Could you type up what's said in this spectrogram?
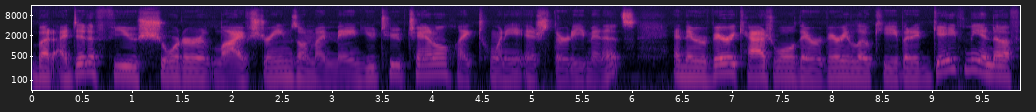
but I did a few shorter live streams on my main YouTube channel, like 20 ish, 30 minutes. And they were very casual, they were very low key, but it gave me enough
